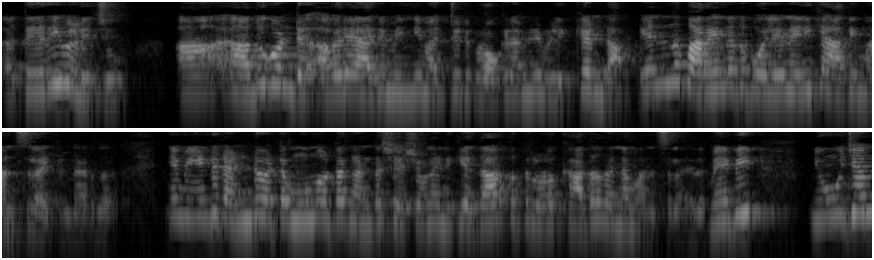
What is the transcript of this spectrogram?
തെറി വിളിച്ചു. അതുകൊണ്ട് അവരെ ആരും ഇനി മറ്റൊരു പ്രോഗ്രാമിന് വിളിക്കണ്ട എന്ന് പറയുന്നത് പോലെയാണ് എനിക്ക് ആദ്യം മനസ്സിലായിട്ടുണ്ടായിരുന്നത്. ഞാൻ വീണ്ടും രണ്ടു വട്ടം മൂന്ന് വട്ടം കണ്ട ശേഷമാണ് എനിക്ക് യഥാർത്ഥത്തിലുള്ള കഥ തന്നെ മനസ്സിലായത്. മേ ബി ന്യൂജൻ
